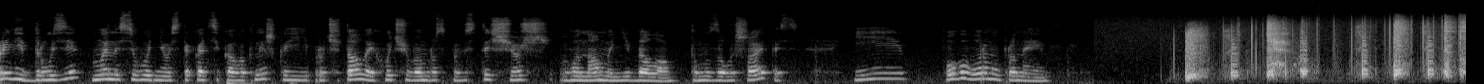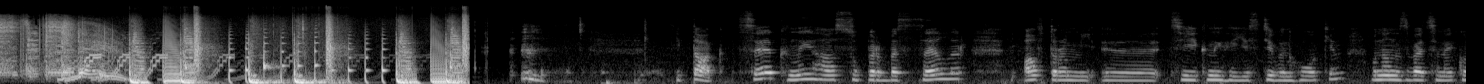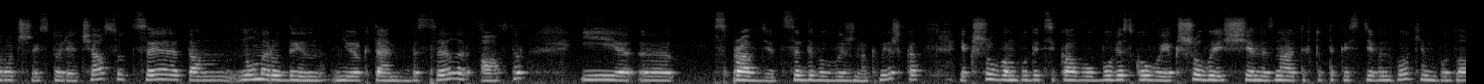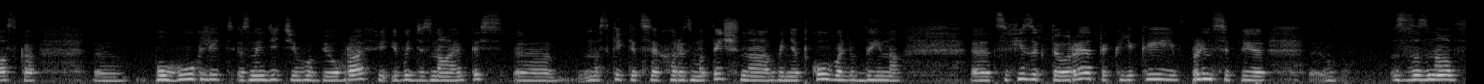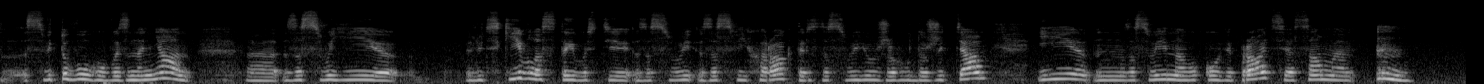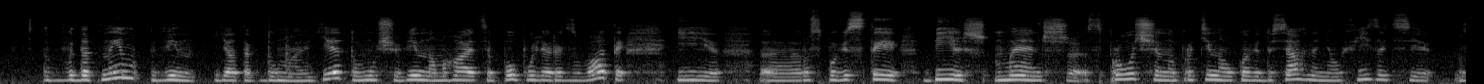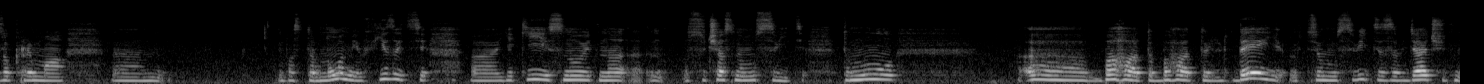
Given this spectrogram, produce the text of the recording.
Привіт, друзі! У мене сьогодні ось така цікава книжка, я її прочитала і хочу вам розповісти, що ж вона мені дала. Тому залишайтесь і поговоримо про неї. І так, це книга супербестселер. Автором е, цієї книги є Стівен Гокін. Вона називається Найкоротша історія часу. Це там номер один Нью-Йорк Таймс бестселер, автор. І е, справді це дивовижна книжка. Якщо вам буде цікаво, обов'язково, якщо ви ще не знаєте, хто такий Стівен Гокін, будь ласка, е, погугліть, знайдіть його біографію, і ви дізнаєтесь, е, наскільки це харизматична, виняткова людина. Е, Це фізик-теоретик, який, в принципі, е, зазнав світового визнання за свої людські властивості, за свій, за свій характер, за свою жагу до життя і за свої наукові праці. Саме видатним він, я так думаю, є, тому що він намагається популяризувати і е, розповісти більш-менш спрощено про ті наукові досягнення у фізиці, зокрема ем, в астрономії, в фізиці, е, які існують на е, сучасному світі. Тому багато-багато людей в цьому світі завдячують,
